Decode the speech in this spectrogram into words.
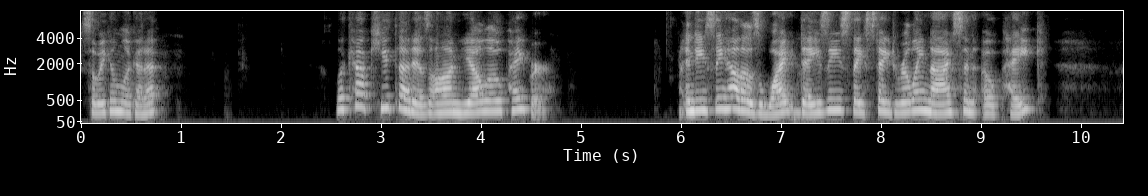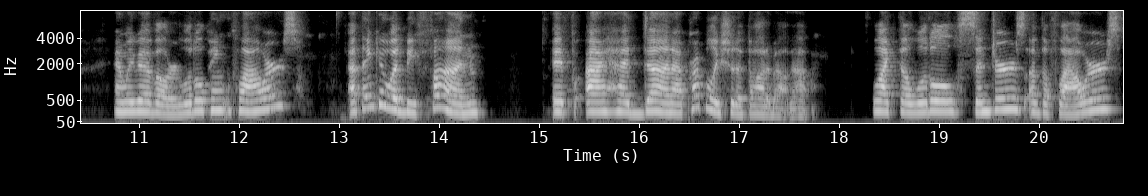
so we can look at it. Look how cute that is on yellow paper. And do you see how those white daisies, they stayed really nice and opaque? And we have our little pink flowers. I think it would be fun if I had done, I probably should have thought about that. Like the little centers of the flowers,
